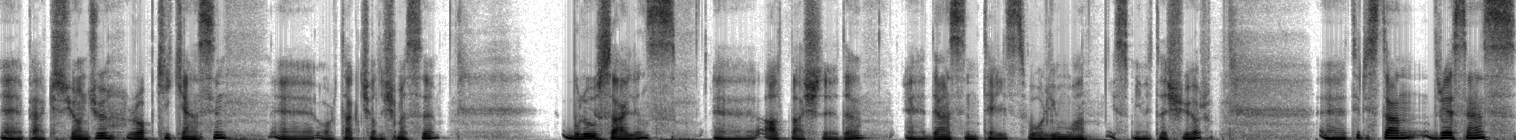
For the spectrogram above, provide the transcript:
e, perküsyoncu Rob Kikens'in e, ortak çalışması Blue Silence e, alt başlığı da e, Dancing Tales Volume 1 ismini taşıyor. E, Tristan Dresens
